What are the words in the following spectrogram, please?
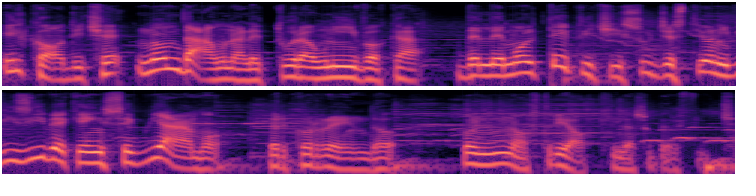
il codice non dà una lettura univoca delle molteplici suggestioni visive che inseguiamo percorrendo con i nostri occhi la superficie.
